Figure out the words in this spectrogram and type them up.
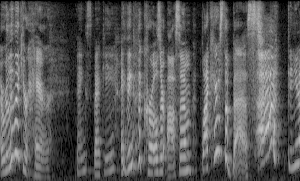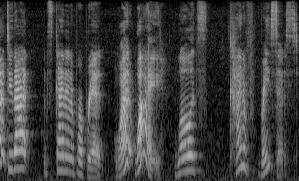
I really like your hair. Thanks, Becky. I think the curls are awesome. Black hair's the best. Ah! Can you not do that? It's kind of inappropriate. What? Why? Well, it's kind of racist.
